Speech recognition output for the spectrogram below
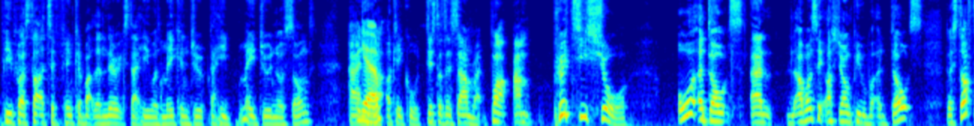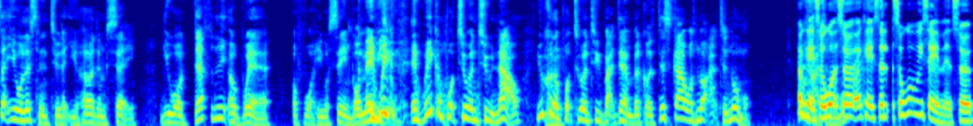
people have started to think about the lyrics that he was making dur- that he made during those songs, and Yeah. yeah, like, okay, cool, this doesn't sound right. But I'm pretty sure all adults and I won't say us young people, but adults, the stuff that you were listening to that you heard him say, you were definitely aware of what he was saying. But maybe- if we, if we can put two and two now, you could have mm. put two and two back then because this guy was not acting normal. He Okay, so what? normal. So okay, so so what are we saying then? So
